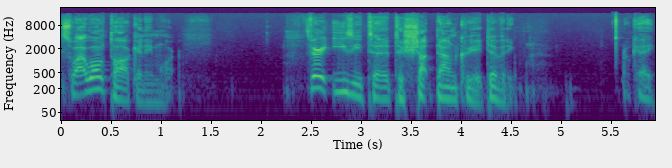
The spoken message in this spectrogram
So I won't talk anymore it's very easy to to shut down creativity. Okay.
